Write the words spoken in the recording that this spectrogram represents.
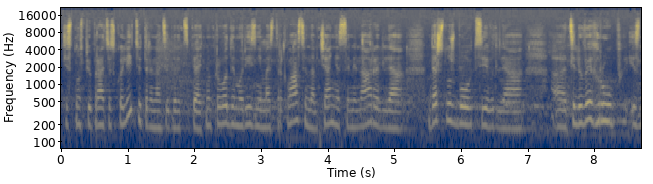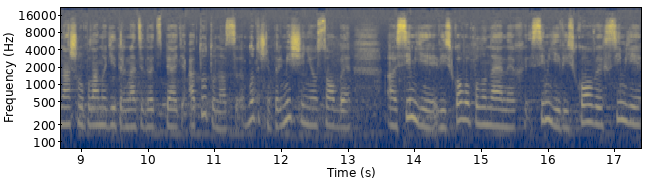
тісну співпрацю з коаліцією 1325, ми проводимо різні майстер-класи, навчання, семінари для держслужбовців, для цільових груп із нашого плану дій 1325. А тут у нас внутрішньо переміщені особи, е, сім'ї військовополонених, сім'ї військових, сім'ї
